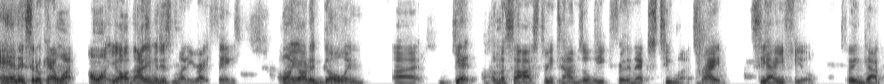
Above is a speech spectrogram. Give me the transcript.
And they said, okay, I want, I want y'all, not even just money, right? Things. I want y'all to go and uh, get a massage three times a week for the next two months, right? See how you feel. So they got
